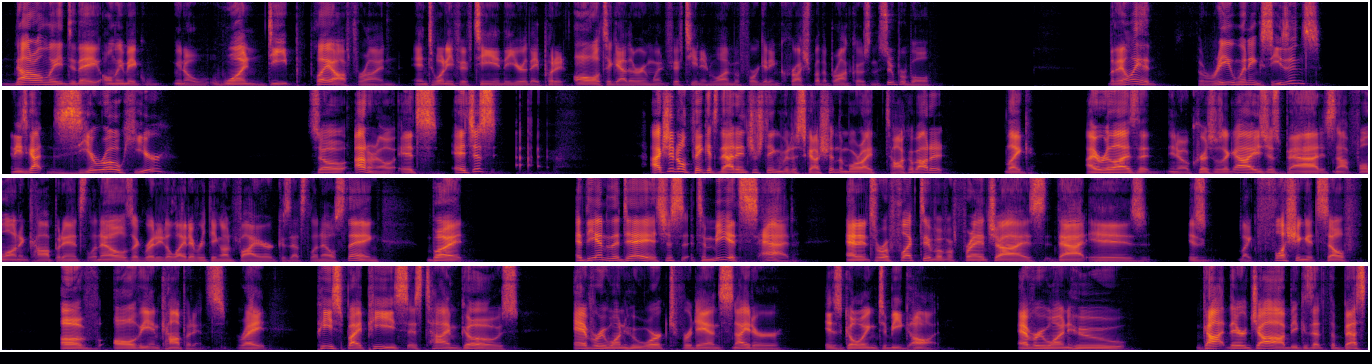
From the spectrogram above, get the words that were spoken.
not only did they only make, you know, one deep playoff run in 2015, the year they put it all together and went 15 and 1 before getting crushed by the Broncos in the Super Bowl, but they only had three winning seasons and he's got zero here. So, I don't know. It's it's just I actually don't think it's that interesting of a discussion the more I talk about it. Like I realized that, you know, Chris was like, ah, he's just bad. It's not full on incompetence. Lynnell's like ready to light everything on fire because that's Lynnell's thing. But at the end of the day, it's just, to me, it's sad. And it's reflective of a franchise that is, is like flushing itself of all the incompetence, right? Piece by piece, as time goes, everyone who worked for Dan Snyder is going to be gone. Everyone who got their job because that's the best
